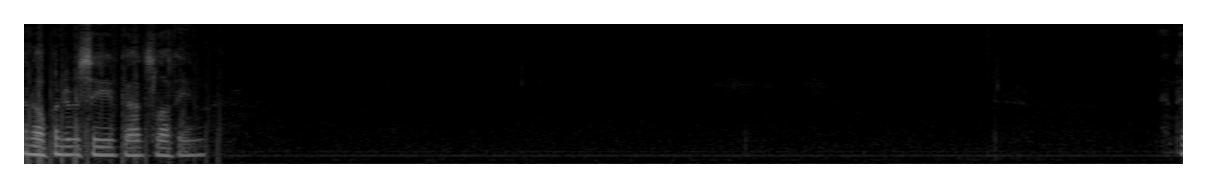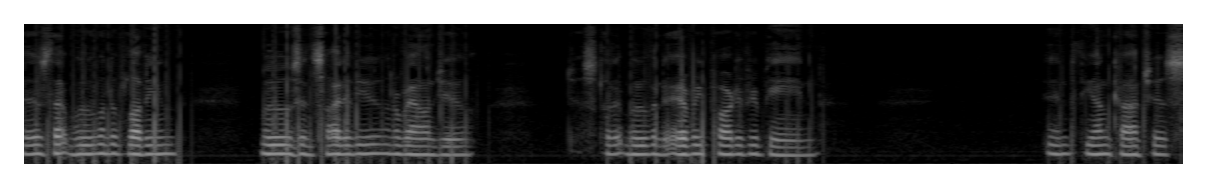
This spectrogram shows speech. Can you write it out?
and open to receive God's loving. As that movement of loving moves inside of you and around you, just let it move into every part of your being, into the unconscious,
